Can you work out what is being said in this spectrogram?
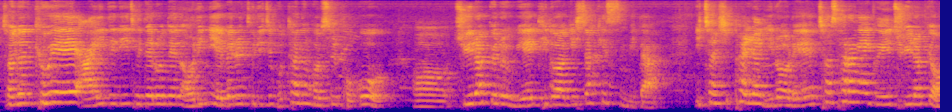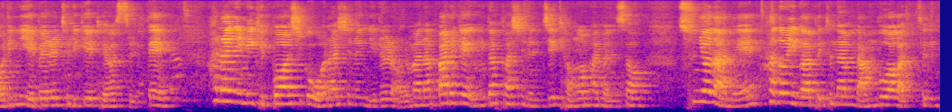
저는 교회의 아이들이 제대로 된 어린이 예배를 드리지 못하는 것을 보고 어, 주일학교를 위해 기도하기 시작했습니다. 2018년 1월에 첫 사랑의 교회 주일학교 어린이 예배를 드리게 되었을 때 하나님이 기뻐하시고 원하시는 일을 얼마나 빠르게 응답하시는지 경험하면서 수년 안에 하노이가 베트남 남부와 같은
